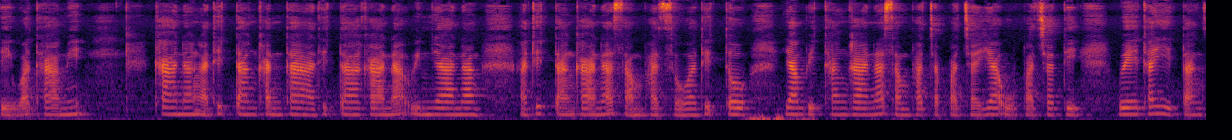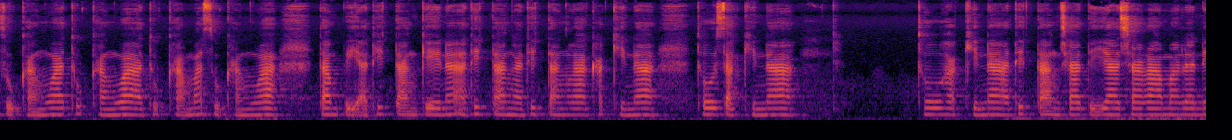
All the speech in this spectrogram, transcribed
ติวัฏามิ คานังอาทิตตังคันธาอาทิตตาคานะวิญญาณังอาทิตตังคานะสัมผัสโสอาทิตโตยามปิดทางคานะสัมผัสจปัจจยาอุปัชติ เวทยิตังสุขังว่าทุกขังว่าทุกขามาสุขังว่าตัมปีอาทิตตังเกนะอาทิตตังอาทิตตังราคขินา โทสักขินาโทหักขินาอาทิตตังชาติยาชารามาลเน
